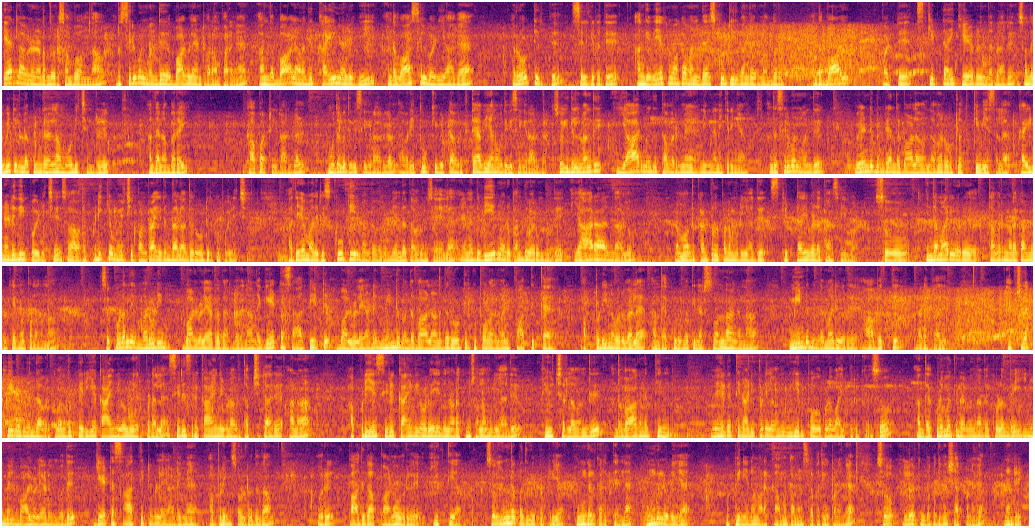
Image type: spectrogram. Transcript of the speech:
கேரளாவில் நடந்த ஒரு சம்பவம் தான் ஒரு சிறுவன் வந்து பால் விளையாண்டு வரான் பாருங்கள் அந்த பால் ஆனது கை நழுவி அந்த வாசல் வழியாக ரோட்டிற்கு செல்கிறது. அங்கே வேகமாக வந்த ஸ்கூட்டியில் வந்த ஒரு நபர் அந்த பால் பட்டு ஸ்கிட்டாகி கீழே விழுந்துடுறாரு. ஸோ அந்த வீட்டில் உள்ள பெண்கள் எல்லாம் ஓடி சென்று அந்த நபரை காப்பாற்றுகிறார்கள் முதலுதவி செய்கிறார்கள் அவரை தூக்கிவிட்டு அவருக்கு தேவையான உதவி செய்கிறார்கள். ஸோ இதில் வந்து யார் மீது தவறுன்னு நீங்கள் நினைக்கிறீங்க? அந்த சிறுவன் வந்து வேண்டுமென்றே அந்த பாலை வந்து அவன் ரோட்டில் தூக்கி வீசலை. கை நழுவி போயிடுச்சு. ஸோ அதை பிடிக்க முயற்சி பண்ணுறா இருந்தாலும் அது ரோட்டிற்கு போயிடுச்சு. அதே மாதிரி ஸ்கூட்டியில் வந்தவரும் எந்த தவறும் செய்யலை. ஏன்னா திடீர்னு ஒரு பந்து வரும்போது யாராக இருந்தாலும் நம்ம வந்து கண்ட்ரோல் பண்ண முடியாது. ஸ்கிட்டாகி விடத்தான் செய்வோம். ஸோ இந்த மாதிரி ஒரு தவறு நடக்காமல் இருக்க என்ன பண்ணணும்னா ஸோ குழந்தை மறுபடியும் பால் விளையாடுறதா இருந்ததுன்னா அந்த கேட்டை சாத்திட்டு பால் விளையாடு. மீண்டும் அந்த பாலானது ரோட்டிற்கு போகாத மாதிரி பார்த்துக்க. அப்படின்னு ஒரு வேளை அந்த குடும்பத்தினர் சொன்னாங்கன்னா மீண்டும் இந்த மாதிரி ஒரு ஆபத்து நடக்காது. ஆக்சுவலாக கீழே விழுந்து அவருக்கு வந்து பெரிய காயங்கள் ஒன்றும் ஏற்படலை. சிறு சிறு காயங்களோடு அவர் தப்பிச்சிட்டாரு. ஆனால் அப்படியே சிறு காயங்களோடவே இது நடக்கும் சொல்ல முடியாது. ஃப்யூச்சரில் வந்து அந்த வாகனத்தின் வேகத்தின் அடிப்படையில் வந்து உயிர் போக கூட வாய்ப்பு இருக்குது ஸோ அந்த குடும்பத்தினர் வந்து அந்த குழந்தை இனிமேல் பால் விளையாடும்போது கேட்டை சாத்திட்டு விளையாடுங்க அப்படின்னு சொல்கிறது தான் ஒரு பாதுகாப்பான ஒரு யுக்தியாக இருக்கும். ஸோ இந்த பதிவை பற்றிய உங்கள் கருத்து என்ன? உங்களுடைய ஒப்பீனியனை மறக்காமல் கமெண்ட்ஸில் பதிவு பண்ணுங்கள் ஸோ எல்லோருக்கும் இந்த பதிவை ஷேர் பண்ணுங்கள் நன்றி.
